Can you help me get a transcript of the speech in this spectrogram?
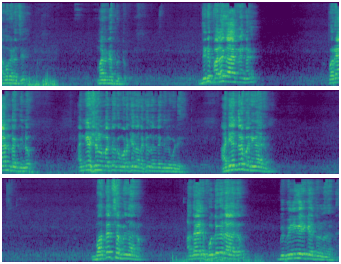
അപകടത്തിൽ മരണപ്പെട്ടു. ഇതിന് പല കാരണങ്ങൾ പറയാനുണ്ടെങ്കിലും അന്വേഷണങ്ങൾ മറ്റൊക്കെ മുറക്കി നടക്കുന്നുണ്ടെങ്കിലും കൂടി അടിയന്തര പരിഹാരം ബദൽ സംവിധാനം അതായത് പൊതുഗതാഗതം വിപുലീകരിക്കുക എന്നുള്ളതാണ്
